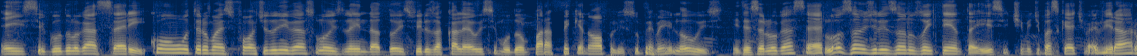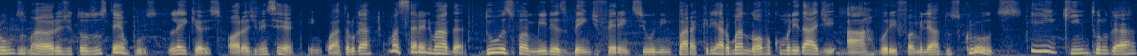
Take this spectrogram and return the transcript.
Em segundo lugar, a série. Com o útero mais forte do universo, Lois Lane dá dois filhos a Kal-El e se mudam para Pequenópolis, Superman e Lois. Em terceiro lugar, a série. Los Angeles, anos 80. Esse time de basquete vai virar um dos maiores de todos os tempos. Lakers, hora de vencer. Em quarto lugar, uma série animada. Duas famílias bem diferentes se unem para criar uma nova comunidade, a Árvore Familiar dos Croods. E em quinto lugar,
